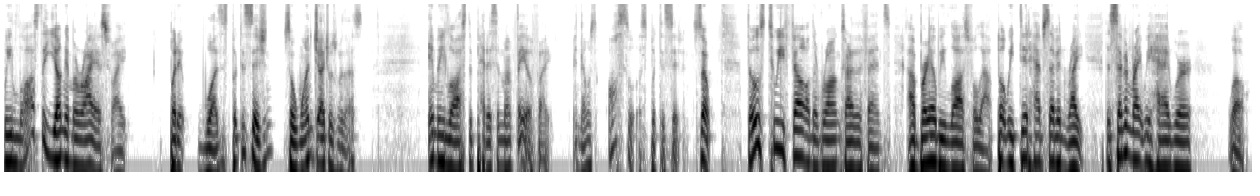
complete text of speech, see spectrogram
We lost the Young and Moraes fight, but it was a split decision. So one judge was with us. And we lost the Pettis and Monfillo fight. And that was also a split decision. So those two fell on the wrong side of the fence. Abreu we lost full out. But we did have seven right. The seven right we had were, well,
